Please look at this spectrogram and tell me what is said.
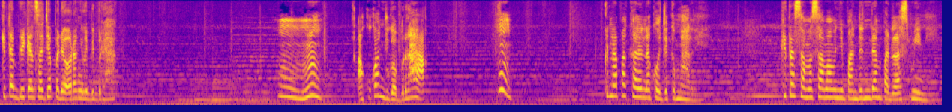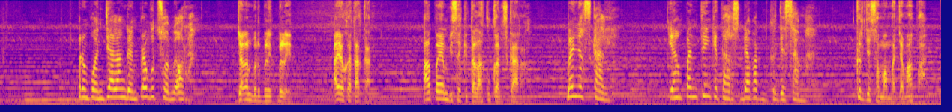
Kita berikan saja pada orang yang lebih berhak. Hmm, aku kan juga berhak. Hmm, kenapa kalian aku ajak kemari? Kita sama-sama menyimpan dendam pada Lasmini. Perempuan jalang dan perebut suami orang. Jangan berbelit-belit. Ayo katakan, apa yang bisa kita lakukan sekarang? Banyak sekali. Yang penting kita harus dapat bekerja sama. Kerjasama macam apa?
